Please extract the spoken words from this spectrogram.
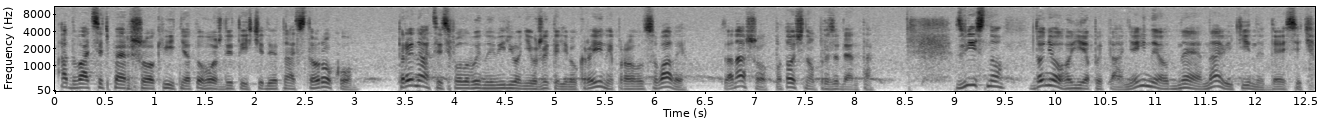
А 21 квітня того ж 2019 року 13,5 мільйонів жителів України проголосували за нашого поточного президента. Звісно, до нього є питання і не одне, навіть і не десять.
